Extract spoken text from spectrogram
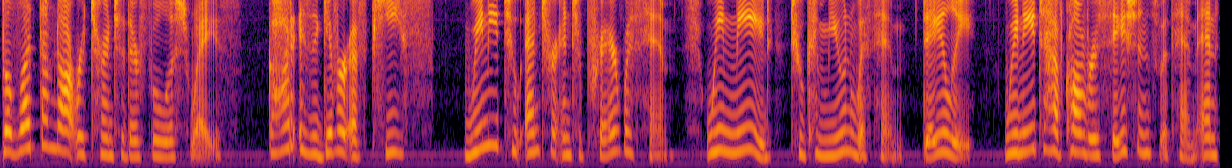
But let them not return to their foolish ways." God is a giver of peace. We need to enter into prayer with Him. We need to commune with Him daily. We need to have conversations with Him. And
